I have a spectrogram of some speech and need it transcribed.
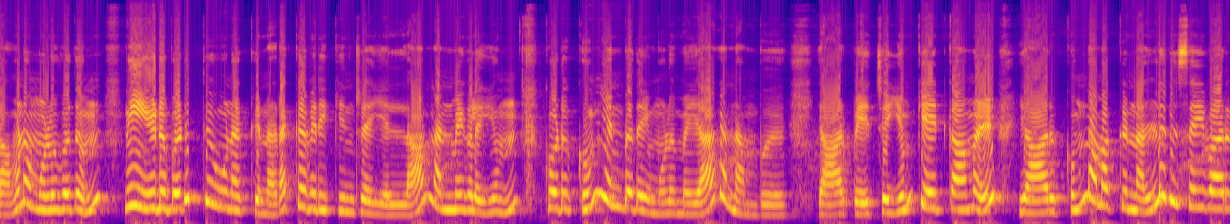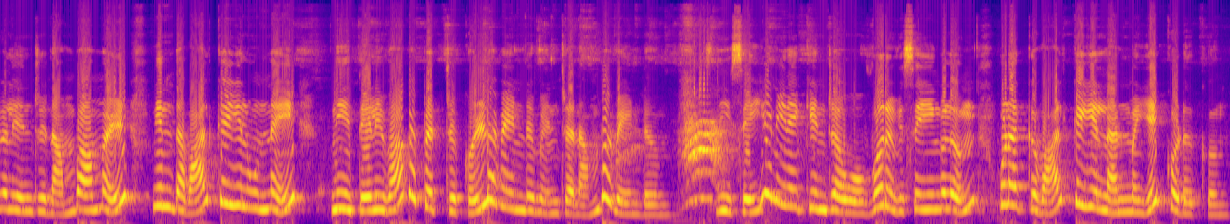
கவனம் முழுவதும் நீ ஈடுபடுத்து உனக்கு நடக்கவிருக்கின்ற எல்லா நன்மைகளையும் கொடுக்கும் என்பதை முழுமையாக நம்பு. யார் பேச்சையும் கேட்காமல் யாருக்கும் நமக்கு நல்லது செய்வார்கள் என்று நம்பாமல் இந்த வாழ்க்கையில் உன்னை நீ தெளிவாக பெற்றுக்கொள்ள வேண்டும் என்று நம்ப வேண்டும். நீ செய்ய நினைக்கின்ற ஒவ்வொரு விஷயங்களும் உனக்கு வாழ்க்கையில் நன்மையை கொடுக்கும்.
